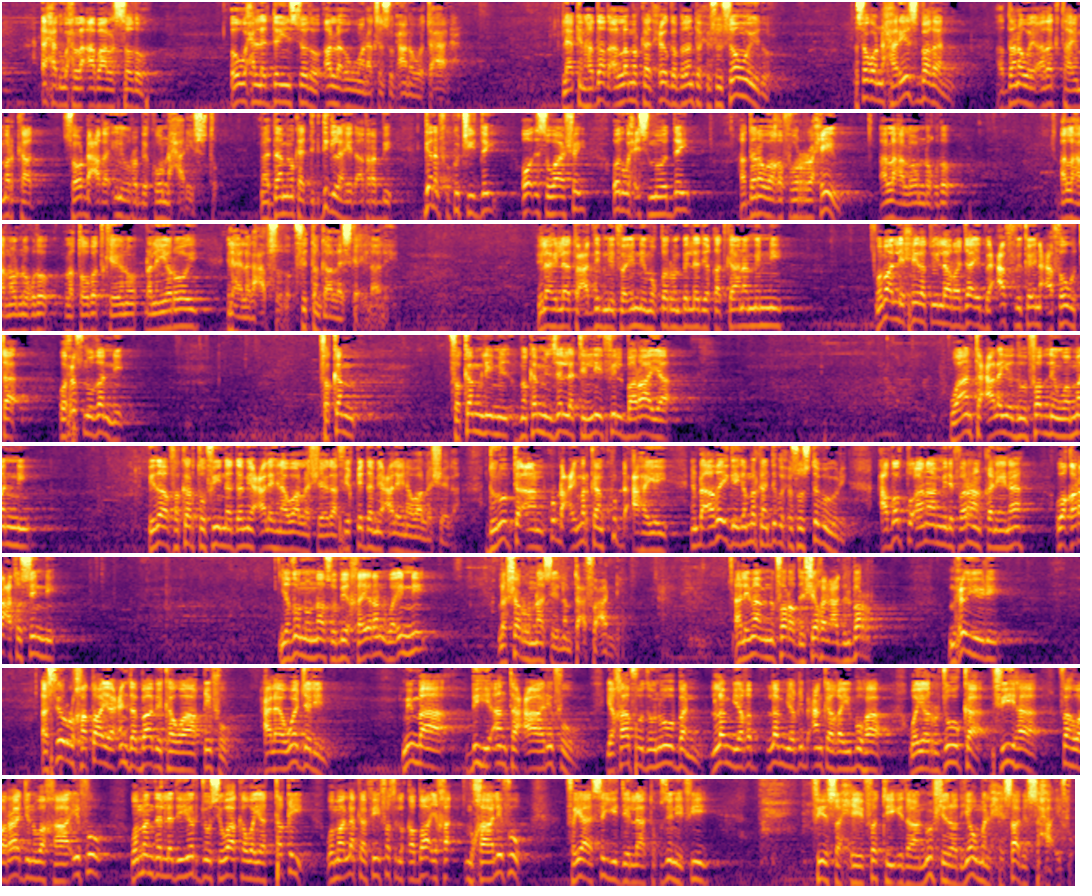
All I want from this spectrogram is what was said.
axad wax la abaalsado oo wax la daynsado alla ugu wanaagsan subxaanahu wa tacaala. Laakiin haddaad alla markaad xoogga badanta xusuusan weydo isagoo naxariis badan haddana way adag tahay markaad soo dhacda inuu rabbi kuu naxariisto. Maadaama markaad digdig lahayd aad rabbi ganafka ku jiidday ood iswaashay ood wax ismoodday haddana waa kafuururaxiim allaha loo noqdo allaha noo noqdo la toobad keeno dhallinyarooy ilaahay laga cabsado fitanka alla iska ilaaliyo ilaahay laa tucadibnii fainii muqirun biاladii qad kaana minii wma lii xiilaة ila rajaa'i bicafwika in cafowta waxusnu danni fakam min zallaة lii fi اlbaraaya وأnta calaya duu fadli wamani إida fakartu fii nadami calayhina waa la sheegaa fii qidami calayhina waa la sheegaa dunuubta aan ku dhacay markaan ku dhacahayay indha adaygayga markaan dib u xusuusta buu yidhi cadadtu anaamili farahan qaniinaa wa qaractu sinni yadunu الnaasu bi khayra wainii la sharu الnaasi in lam tacfu canii alimaam ibnu faradin sheekh ibn cabdilbar muxuu yidhi asiru اlkhaطaaya cinda baabika waaqifu calى wajalin mima bihi anta caarifu يhaaف ذuنوبا lm yغib canka غaybuha وyrjuuka فيiha fahوa rاaجin وkhاaئف وmaن da اladي yrjuu siwaaka وyتقي وma laka في faصل القضاء مkhاaلف فya سيدي la تخزنii في صحيiفتي إذا نشرت يوم الحساaب الصحائف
